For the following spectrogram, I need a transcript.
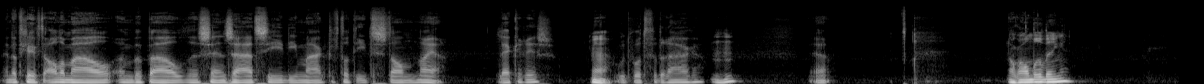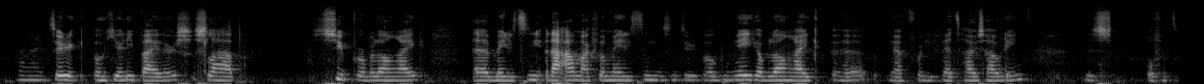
en dat geeft allemaal een bepaalde sensatie die maakt of dat iets dan, nou ja, lekker is, Ja. goed wordt verdragen. Mhm. Ja. Nog andere dingen? Ja, natuurlijk ook jullie pijlers. Slaap, super belangrijk. Eh de aanmaak van melatonine is natuurlijk ook mega belangrijk eh, ja, voor die vethuishouding. Dus of het,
